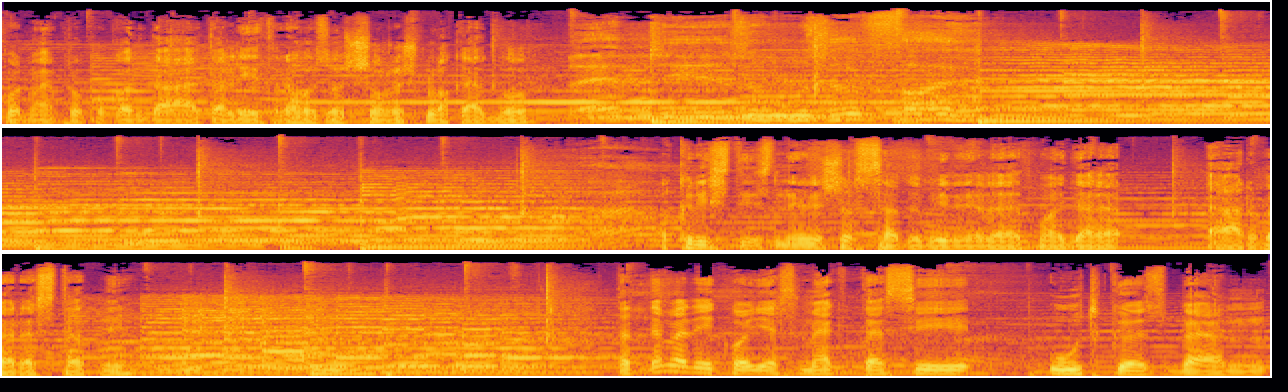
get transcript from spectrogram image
kormánypropaganda által létrehozott soros plakátból? A Christie's-nél és a Sotheby's-nél lehet majd el árveresztetni. Tehát nem elég, hogy ezt megteszi útközben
